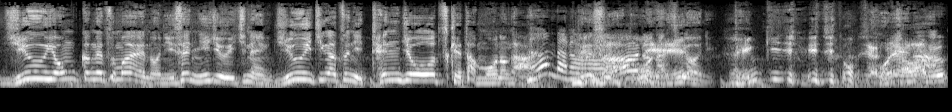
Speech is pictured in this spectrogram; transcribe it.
14ヶ月前の2021年11月に天井をつけたものがある。なんだろうテスラと同じように。電気自動車これ変わる？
